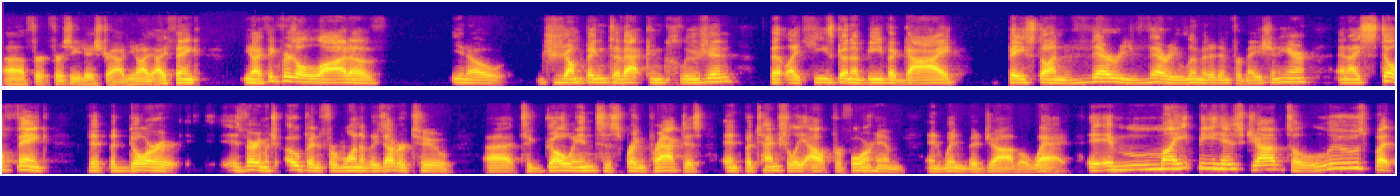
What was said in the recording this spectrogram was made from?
uh, for for CJ Stroud. You know, I, I think you know I think there's a lot of you know jumping to that conclusion that like he's going to be the guy based on very very limited information here and i still think that the door is very much open for one of these other two uh, to go into spring practice and potentially outperform him and win the job away it, it might be his job to lose but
